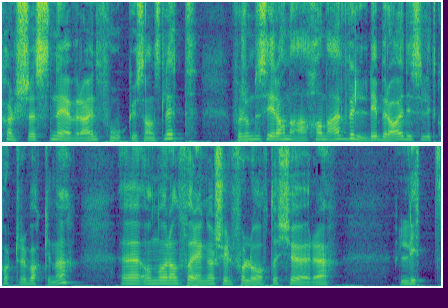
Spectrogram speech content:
kanskje snevra inn fokuset hans litt. For som du sier, han er, han er veldig bra i disse litt kortere bakkene. Uh, og når han for en gangs skyld får lov til å kjøre litt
